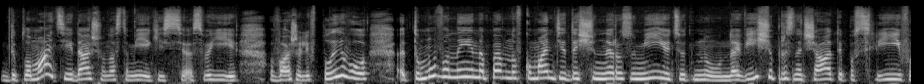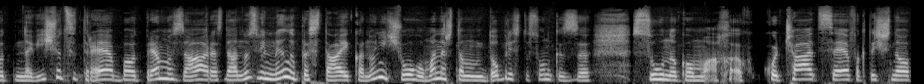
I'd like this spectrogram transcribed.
дипломатії, да, що у нас там є якісь е, свої важелі впливу. Тому вони, напевно, в команді дещо не розуміють, от, ну навіщо призначати послів, от навіщо це треба, от прямо зараз. Да, Ну звільнили пристайка, ну нічого. У мене ж там добрі стосунки з суноком. Хоча це фактично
